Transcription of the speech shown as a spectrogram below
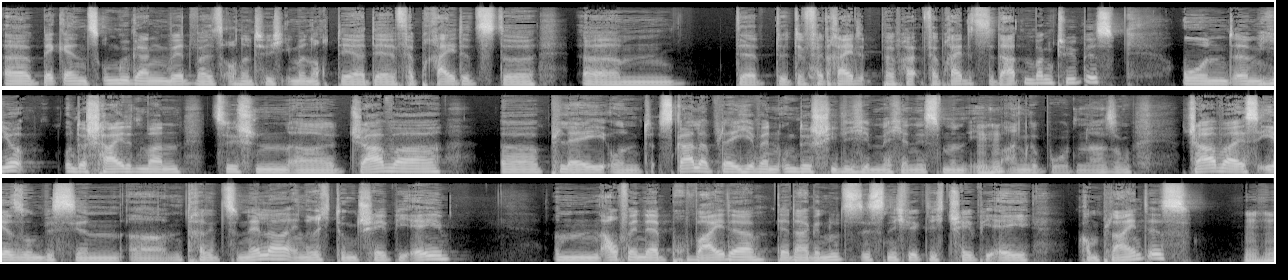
äh, Backends umgegangen wird, weil es auch natürlich immer noch der, der verbreitetste ähm, der, der, der verbreitetste Datenbanktyp ist. Und ähm, hier unterscheidet man zwischen äh, Java äh, Play und Scala Play. Hier werden unterschiedliche Mechanismen eben mhm. angeboten. Also Java ist eher so ein bisschen ähm, traditioneller in Richtung JPA. Ähm, auch wenn der Provider, der da genutzt ist, nicht wirklich JPA compliant ist. Mhm.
